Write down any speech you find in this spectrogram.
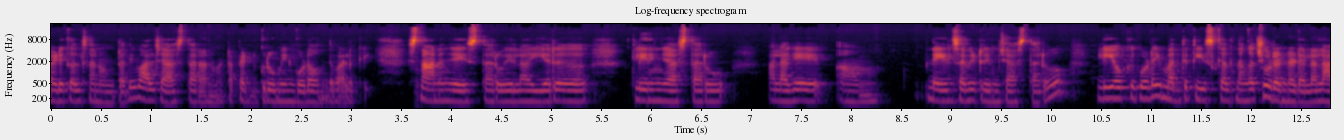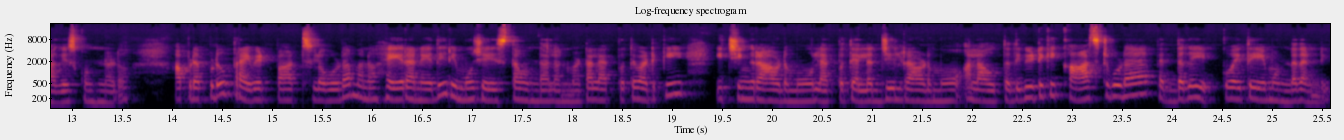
మెడికల్స్ అని ఉంటుంది. వాళ్ళు చేస్తారనమాట పెట్ గ్రూమింగ్ కూడా ఉంది వాళ్ళకి. స్నానం చేయిస్తారు. ఇలా ఇయర్ క్లీనింగ్ చేస్తారు. అలాగే నెయిల్స్ అవి ట్రిమ్ చేస్తారు. లియోకి కూడా ఈ మధ్య తీసుకెళ్తున్నాగా చూడండి ఎలా లాగేసుకుంటున్నాడు. అప్పుడప్పుడు ప్రైవేట్ పార్ట్స్లో కూడా మనం హెయిర్ అనేది రిమూవ్ చేస్తూ ఉండాలన్నమాట. లేకపోతే వాటికి ఇచ్చింగ్ రావడము లేకపోతే ఎలర్జీలు రావడము అలా అవుతుంది. వీటికి కాస్ట్ కూడా పెద్దగా ఎక్కువైతే ఏమి ఉండదండి.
